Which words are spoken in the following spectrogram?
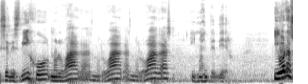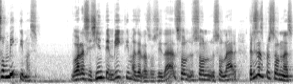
se les dijo, no lo hagas, no lo hagas, no lo hagas, y no entendieron. Y ahora son víctimas. Ahora se sienten víctimas de la sociedad, son, son, pero esas personas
